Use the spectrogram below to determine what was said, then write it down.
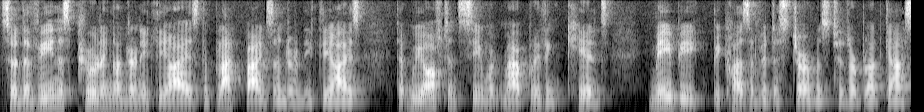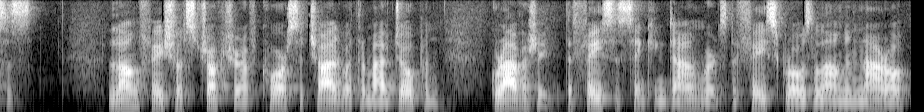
So the venous pooling underneath the eyes, the black bags underneath the eyes that we often see with mouth breathing kids may be because of a disturbance to their blood gases. Long facial structure, of course, a child with their mouth open, gravity, the face is sinking downwards, the face grows long and narrow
